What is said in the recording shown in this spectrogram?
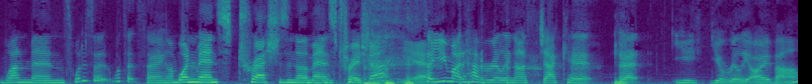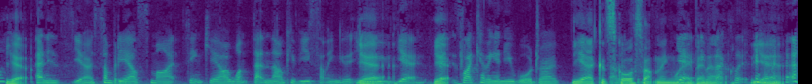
one man's what is it? What's that saying? I'm One terrible. man's trash is another One man's, treasure. yeah. So you might have a really nice jacket Yeah. that you you're really over. Yeah. And it's, you know somebody else might think, yeah, I want that, and they'll give you something that Yeah. you, yeah, Yeah. It's like having a new wardrobe. Yeah, I could That score is- something way yeah, better. exactly. Yeah.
